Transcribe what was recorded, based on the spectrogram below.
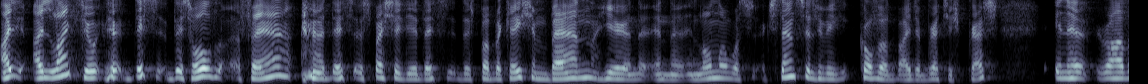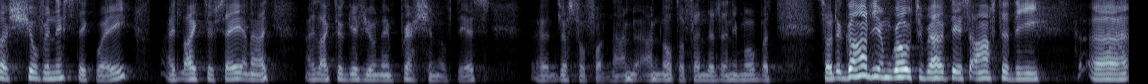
I, I like to, this, this whole affair, this, especially this, this publication ban here in, in, in London was extensively covered by the British press in a rather chauvinistic way, I'd like to say, and I, I'd like to give you an impression of this. Uh, just for fun. I'm, I'm, not offended anymore. But so the Guardian wrote about this after the uh,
